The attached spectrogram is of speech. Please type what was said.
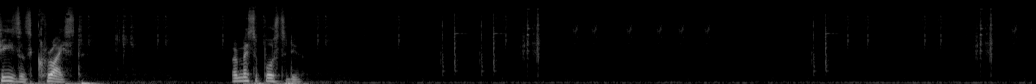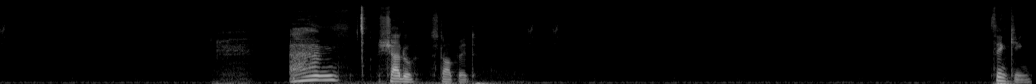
Jesus Christ. What am I supposed to do? Um, Shadow, stop it. Thinking.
